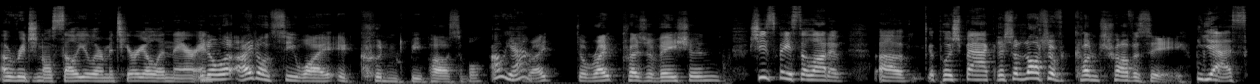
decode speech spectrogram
original cellular material in there. You know what? I don't see why it couldn't be possible. Oh, yeah. Right? The right preservation. she's faced a lot of uh, pushback. There's a lot of controversy. Yes,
